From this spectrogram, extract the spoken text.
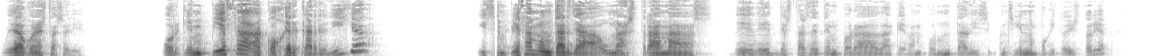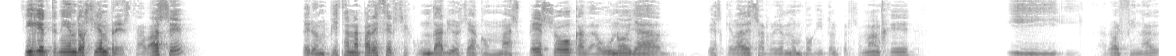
Cuidado con esta serie porque empieza a coger carrerilla y se empieza a montar ya unas tramas de, de- de estas de temporada que van por un tal y van siguiendo un poquito de historia. Sigue teniendo siempre esta base, pero empiezan a aparecer secundarios ya con más peso, cada uno ya ves que va desarrollando un poquito el personaje y, claro, al final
